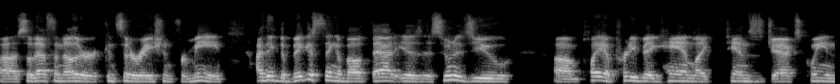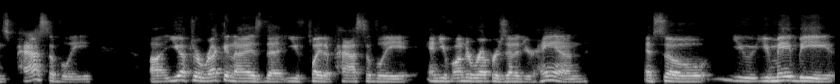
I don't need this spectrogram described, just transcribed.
uh, so that's another consideration for me. I think the biggest thing about that is as soon as you um, play a pretty big hand like tens, jacks, queens passively, uh, you have to recognize that you've played it passively and you've underrepresented your hand. and so you you may be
